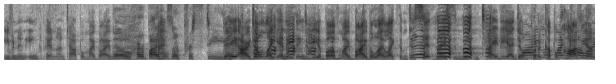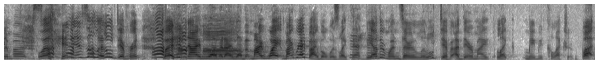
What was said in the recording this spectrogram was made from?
even an ink pen on top of my Bible. no, her Bibles are pristine. They I don't like anything to be above my Bible. I like them to sit nice and neat and tidy. I don't Mine put a cup of like coffee on them. books. Well, it is a little different, but and I love it. I love it. My white, my red Bible was like that. The other ones are a little different. They're my like maybe collection. But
